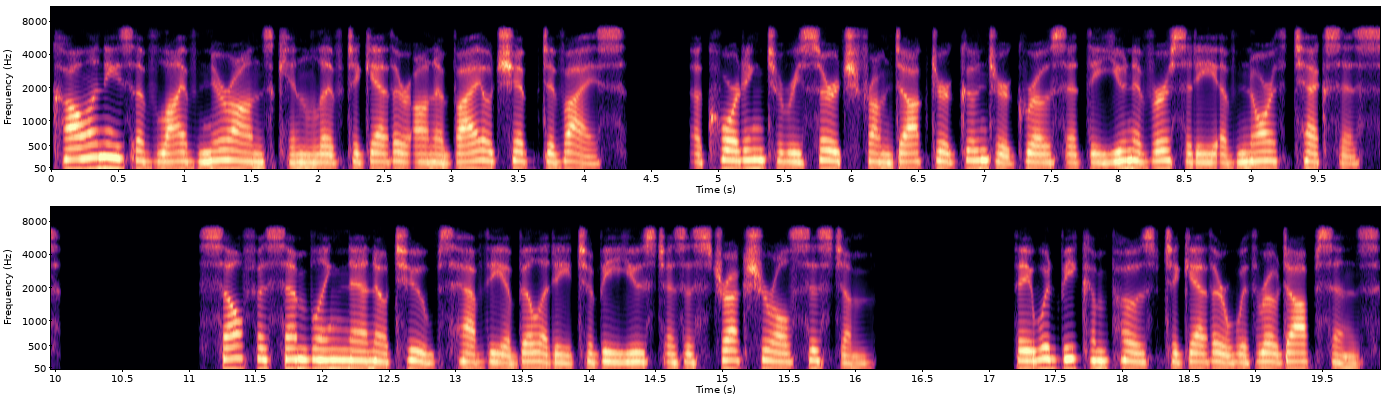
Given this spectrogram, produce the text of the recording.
Colonies of live neurons can live together on a biochip device, according to research from Dr. Gunter Gross at the University of North Texas. Self-assembling nanotubes have the ability to be used as a structural system they would be composed together with rhodopsins,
